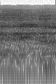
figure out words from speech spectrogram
Gracias.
